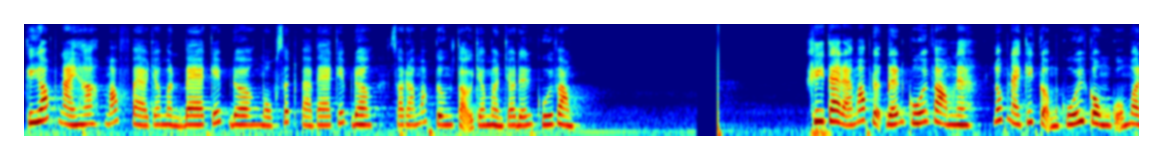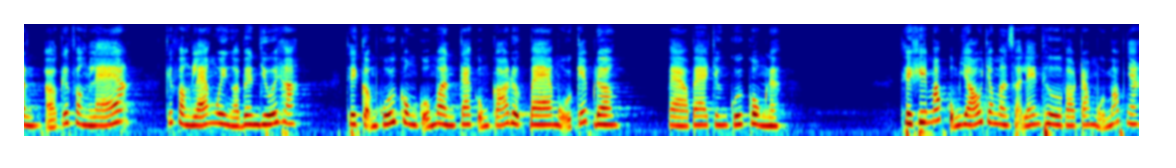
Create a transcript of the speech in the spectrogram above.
Cái góc này ha, móc vào cho mình ba kép đơn, một xích và ba kép đơn, sau đó móc tương tự cho mình cho đến cuối vòng khi ta đã móc được đến cuối vòng nè, lúc này cái cụm cuối cùng của mình ở cái phần lá, cái phần lá nguyên ở bên dưới ha, thì cụm cuối cùng của mình ta cũng có được 3 mũi kép đơn vào ba chân cuối cùng nè. Thì khi móc cũng giấu cho mình sợi len thừa vào trong mũi móc nha.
